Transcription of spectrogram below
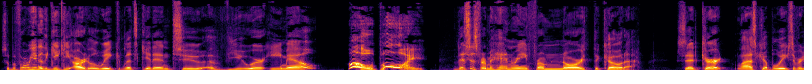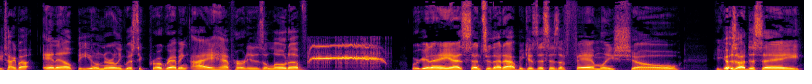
So before we get into the geeky article of the week, let's get into a viewer email. Oh boy! This is from Henry from North Dakota. Said Kurt, last couple weeks I've heard you talk about NLP or neuro linguistic programming. I have heard it is a load of. We're going to uh, censor that out because this is a family show. He goes on to say,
